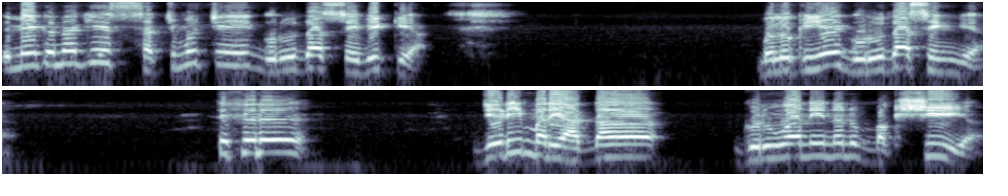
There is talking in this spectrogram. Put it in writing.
ਤੇ ਮੈਂ ਕਹਿੰਦਾ ਕਿ ਇਹ ਸੱਚਮੁੱਚ ਇਹ ਗੁਰੂ ਦਾ ਸੇਵਕ ਆ। ਬੋਲੋ ਕਿ ਇਹ ਗੁਰੂ ਦਾ ਸਿੰਘ ਆ। ਤੇ ਫਿਰ ਜਿਹੜੀ ਮਰਿਆਦਾ ਗੁਰੂਆਂ ਨੇ ਇਹਨਾਂ ਨੂੰ ਬਖਸ਼ੀ ਆ,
